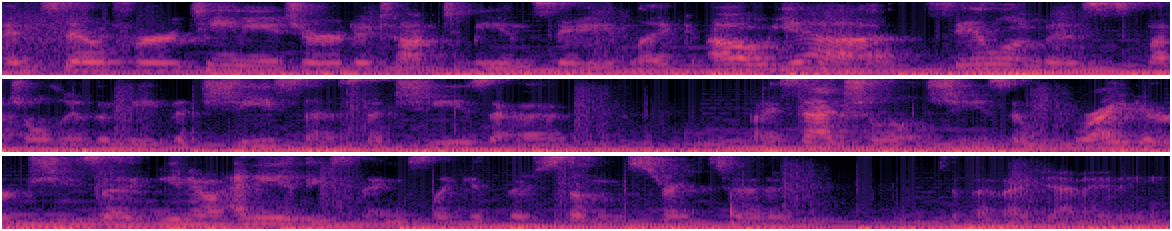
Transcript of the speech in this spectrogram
And so for a teenager to talk to me and say, like, oh yeah, Salem is much older than me, but she says that she's a bisexual, she's a writer, she's a, you know, any of these things. Like if there's some strength to to that identity.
